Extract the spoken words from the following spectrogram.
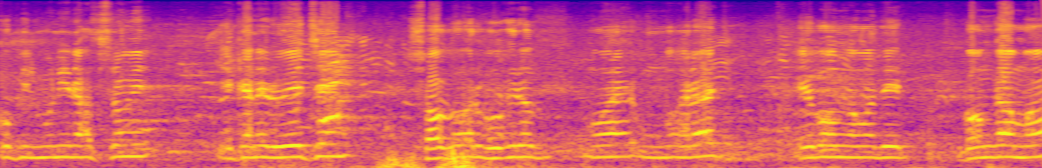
কপিল মুনির আশ্রমে এখানে রয়েছেন সগর ভগীরথ মহারাজ এবং আমাদের গঙ্গা মা।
